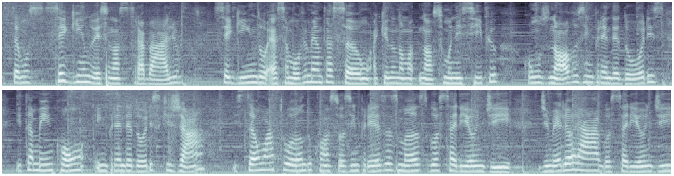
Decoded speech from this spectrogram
estamos seguindo esse nosso trabalho, seguindo essa movimentação aqui no nosso município com os novos empreendedores e também com empreendedores que já estão atuando com as suas empresas, mas gostariam de, de melhorar, gostariam de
